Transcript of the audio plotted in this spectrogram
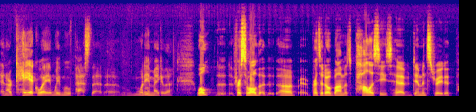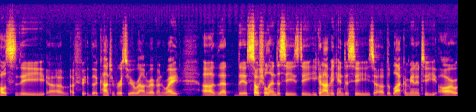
an archaic way, and we've moved past that. Uh, what do you make of that? Well, first of all, uh, President Obama's policies have demonstrated post the, uh, the controversy around Reverend Wright uh, that the social indices, the economic indices of the black community are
